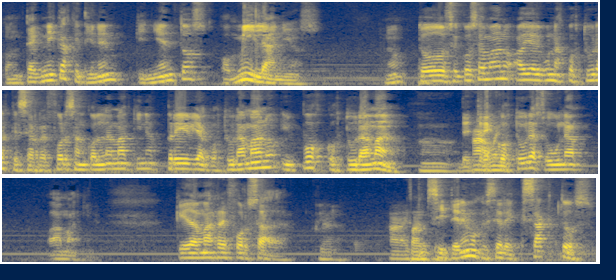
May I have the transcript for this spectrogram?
con técnicas que tienen 500 o 1000 años. ¿no? Todo se cose a mano, hay algunas costuras que se refuerzan con la máquina, previa costura a mano y post costura a mano. Ah. de ah, tres costuras, una a máquina. Queda más reforzada. Claro. Ah, si tenemos que ser exactos,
